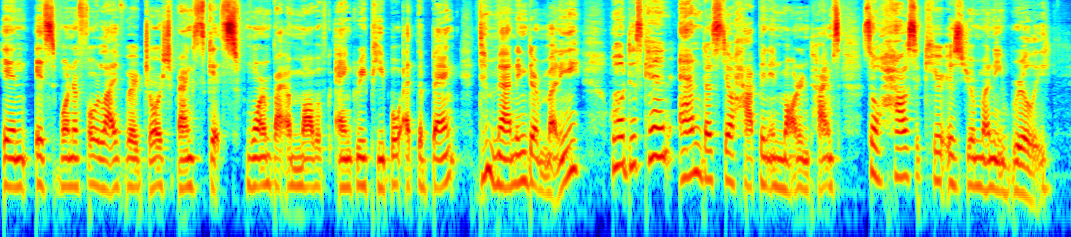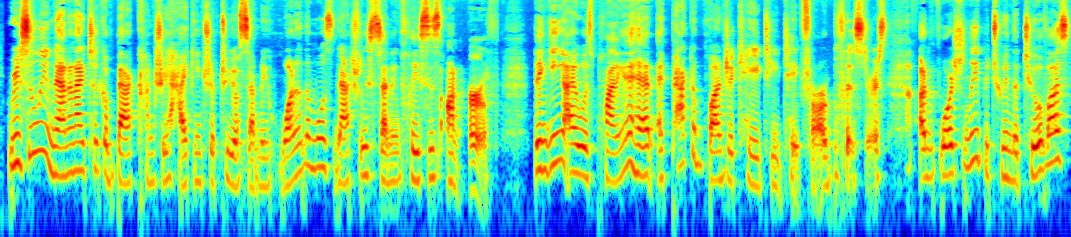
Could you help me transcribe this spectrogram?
in It's Wonderful Life where George Banks gets swarmed by a mob of angry people at the bank demanding their money? Well, this can and does still happen in modern times. So how secure is your money really? Recently, Nan and I took a backcountry hiking trip to Yosemite, one of the most naturally stunning places on earth. Thinking I was planning ahead, I packed a bunch of KT tape for our blisters. Unfortunately, between the two of us,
